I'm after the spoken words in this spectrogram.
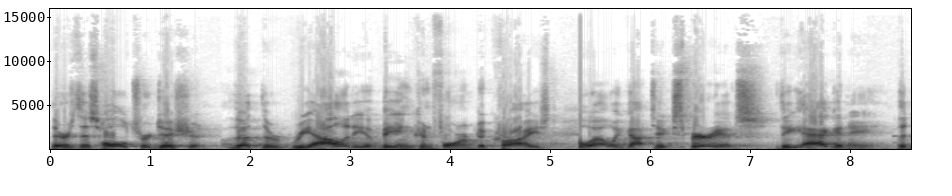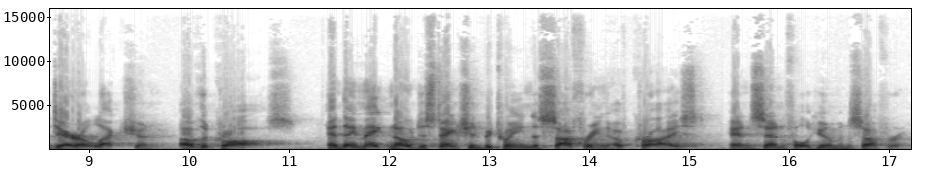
There's this whole tradition that the reality of being conformed to Christ, well, we've got to experience the agony, the dereliction of the cross. And they make no distinction between the suffering of Christ and sinful human suffering.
